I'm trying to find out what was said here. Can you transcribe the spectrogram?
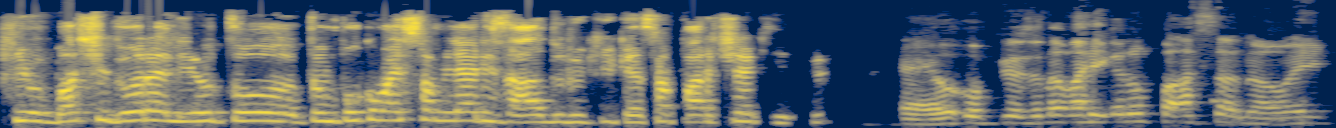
que o bastidor ali eu tô, tô um pouco mais familiarizado do que, essa parte aqui. É, o friozinho na barriga não passa, não, hein?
